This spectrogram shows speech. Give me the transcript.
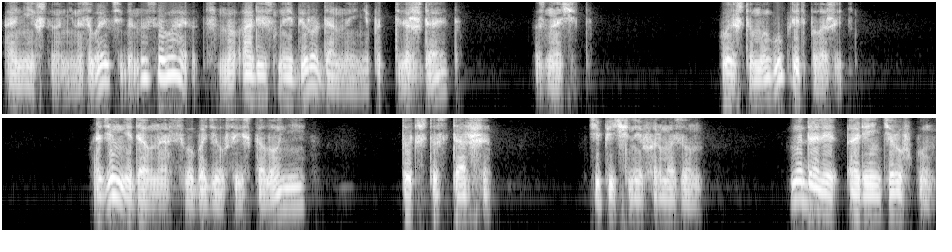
Они что, не называют себя? Называют, но адресное бюро данные не подтверждает. Значит, кое-что могу предположить. Один недавно освободился из колонии, тот, что старше, типичный формазон. Мы дали ориентировку.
